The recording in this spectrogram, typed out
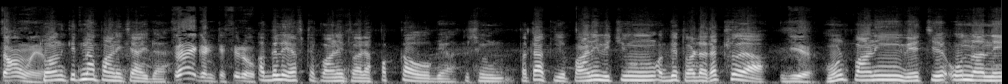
ਤੁਹਾਨੂੰ ਕਿੰਨਾ ਪਾਣੀ ਚਾਹੀਦਾ? 3 ਘੰਟੇ ਸਿਰਫ ਅਗਲੇ ਹਫ਼ਤੇ ਪਾਣੀ ਤੁਹਾਡਾ ਪੱਕਾ ਹੋ ਗਿਆ। ਤੁਸੀਂ ਪਤਾ ਕੀ ਹੈ ਪਾਣੀ ਵਿੱਚੋਂ ਅੱਗੇ ਤੁਹਾਡਾ ਰੱਖਿਆ ਹੋਇਆ। ਜੀ ਹੁਣ ਪਾਣੀ ਵਿੱਚ ਉਹਨਾਂ ਨੇ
